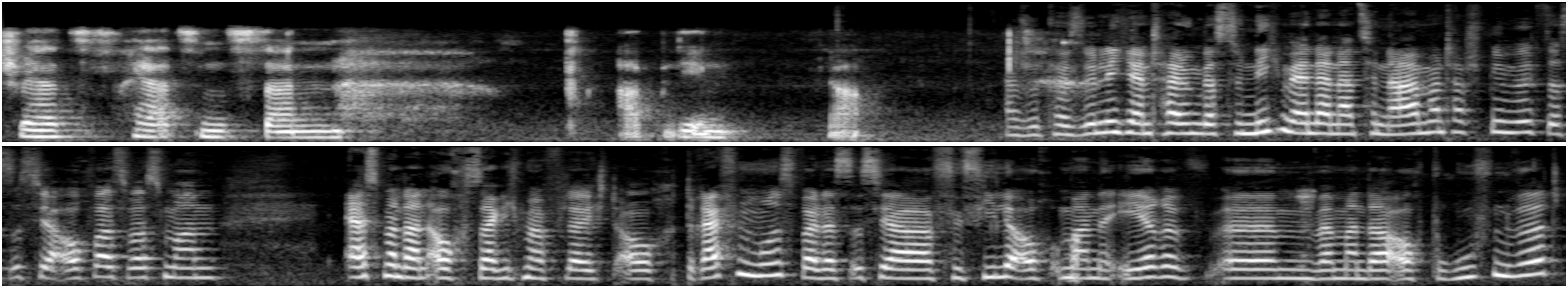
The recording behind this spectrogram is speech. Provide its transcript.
schwerherzens dann ablehnen. Ja. Also persönliche Entscheidung, dass du nicht mehr in der Nationalmannschaft spielen willst, das ist ja auch was, was man erstmal dann auch, sage ich mal, vielleicht auch treffen muss, weil das ist ja für viele auch immer eine Ehre, ähm, wenn man da auch berufen wird.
